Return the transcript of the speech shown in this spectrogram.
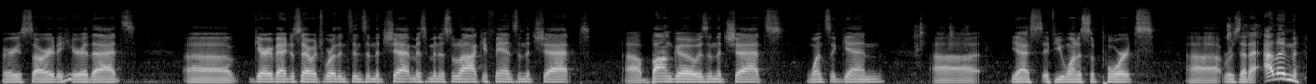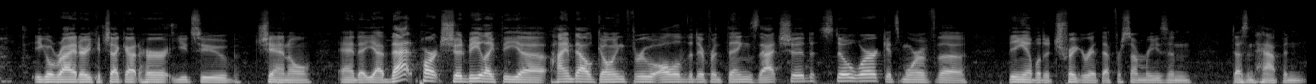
Very sorry to hear that. Uh, Gary Banjo Sandwich Worthington's in the chat. Miss Minnesota Hockey fans in the chat. Uh, Bongo is in the chat once again. Uh, yes, if you want to support uh, Rosetta Allen, Eagle Rider, you can check out her YouTube channel. And uh, yeah, that part should be like the uh, Heimdall going through all of the different things. That should still work. It's more of the being able to trigger it that for some reason doesn't happen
